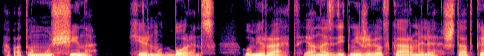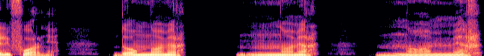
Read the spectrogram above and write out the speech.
А потом мужчина, Хельмут Боренс, умирает, и она с детьми живет в Кармеле, штат Калифорния. Дом номер... номер... номер...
